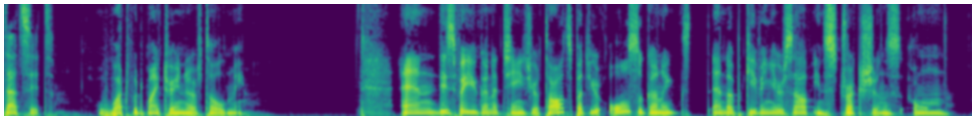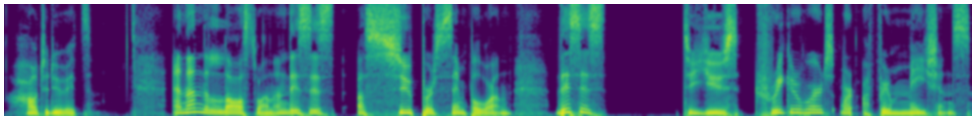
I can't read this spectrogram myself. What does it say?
That's it. What would my trainer have told me? And this way, you're going to change your thoughts, but you're also going to end up giving yourself instructions on how to do it. And then the last one, and this is a super simple one. This is to use trigger words or affirmations.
